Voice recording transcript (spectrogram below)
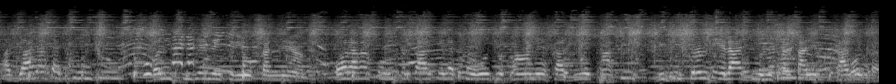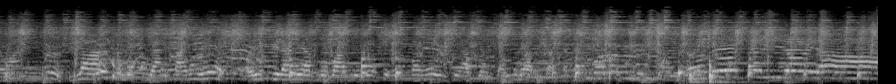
और ज़्यादातर कीमती बड़ी चीज़ें नहीं प्रयोग करने हैं और अगर कोई प्रकार के लक्षण हो जुकाम है सर्दी है खांसी इनकी तुरंत इलाज जो है सरकारी अस्पताल में करवाने या जानकारी है और इसके लिए आप मोबाइल में नंबर है इससे आप जानकारी प्राप्त कर सकते हैं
